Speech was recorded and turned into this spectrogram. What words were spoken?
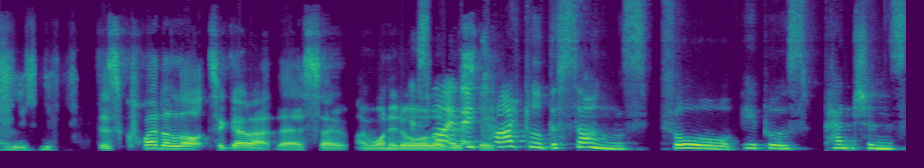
There's quite a lot to go at there, so I wanted all. It's like obviously. they titled the songs for people's pensions,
